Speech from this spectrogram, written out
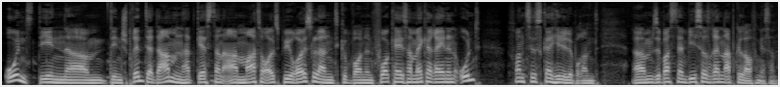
Und den, ähm, den Sprint der Damen hat gestern Abend Martha Olsby-Reuseland gewonnen, vor Kaiser Meckereinen und Franziska Hildebrand. Ähm, Sebastian, wie ist das Rennen abgelaufen gestern?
